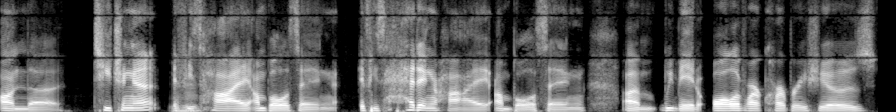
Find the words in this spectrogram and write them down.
on the teaching it. If Mhm. he's high, I'm bolusing. If he's heading high, I'm bolusing. Um, we made all of our carb ratios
